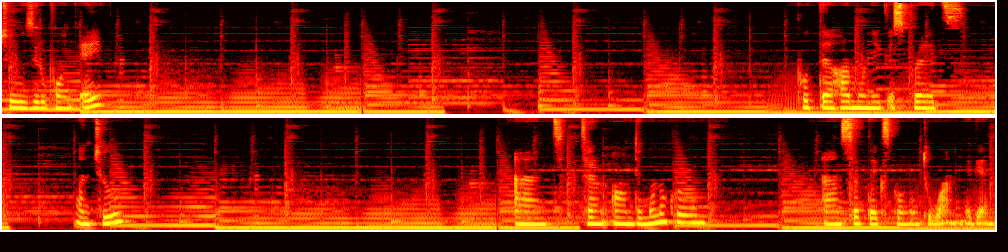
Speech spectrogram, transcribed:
to 0.8 put the harmonic spreads on 2 and turn on the monochrome and set the exponent to 1 again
